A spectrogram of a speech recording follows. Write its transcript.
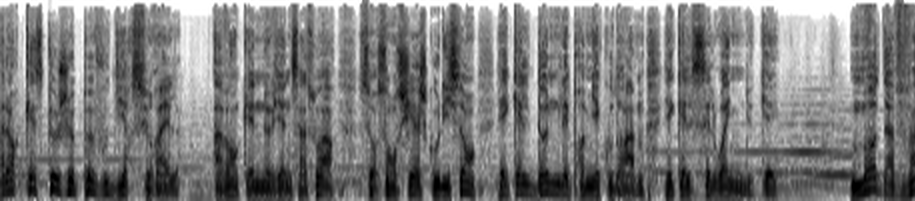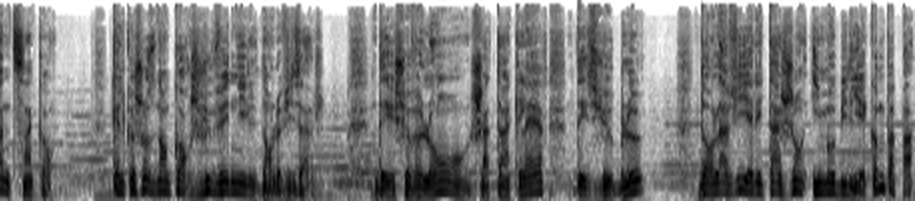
Alors qu'est-ce que je peux vous dire sur elle? Avant qu'elle ne vienne s'asseoir sur son siège coulissant et qu'elle donne les premiers coups de rame et qu'elle s'éloigne du quai. Mode à 25 ans. Quelque chose d'encore juvénile dans le visage. Des cheveux longs, châtain clair, des yeux bleus. Dans la vie, elle est agent immobilier, comme papa.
